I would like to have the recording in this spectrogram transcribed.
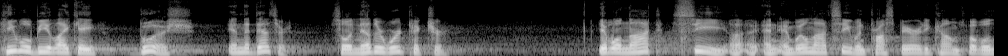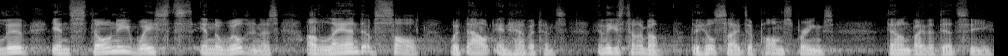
He will be like a bush in the desert. So, another word picture. It will not see uh, and, and will not see when prosperity comes, but will live in stony wastes in the wilderness, a land of salt without inhabitants. I think he's talking about the hillsides of Palm Springs down by the Dead Sea,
